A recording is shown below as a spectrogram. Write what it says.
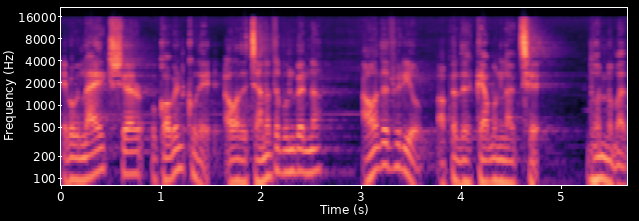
এবং লাইক, শেয়ার ও কমেন্ট করে আমাদের জানাতে ভুলবেন না। আমাদের ভিডিও আপনাদের কেমন লাগছে? ধন্যবাদ।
